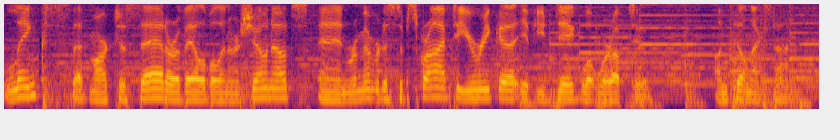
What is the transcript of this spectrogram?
Links that Mark just said are available in our show notes. And remember to subscribe to Eureka if you dig what we're up to. Until next time.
